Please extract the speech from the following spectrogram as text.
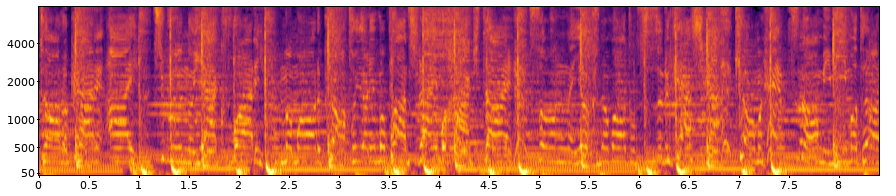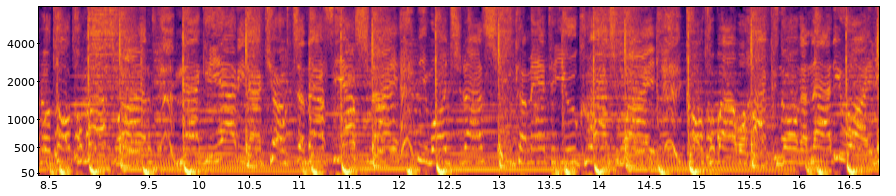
との兼ね合い。自分の役割守ることよりもパンチラインも吐きたい。そんな欲のもと綴る歌詞が今日もヘッズの耳元の音と交わる。投げやりな曲じゃ出せやしない。匂い散らし深めてゆく味わい。言葉を吐くのがなりわいに。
